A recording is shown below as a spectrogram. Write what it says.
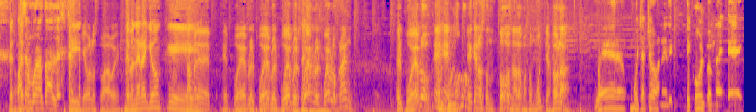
De, Pasen buenas tardes. sí. Llévalo suave. de manera, John, que. Dámele el pueblo, el pueblo, el pueblo, el pueblo, el pueblo, Frank. El pueblo. Eh, eh, es que no son todos nada más, son muchas. Hola. Miren, muchachones, di- discúlpenme. eh,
